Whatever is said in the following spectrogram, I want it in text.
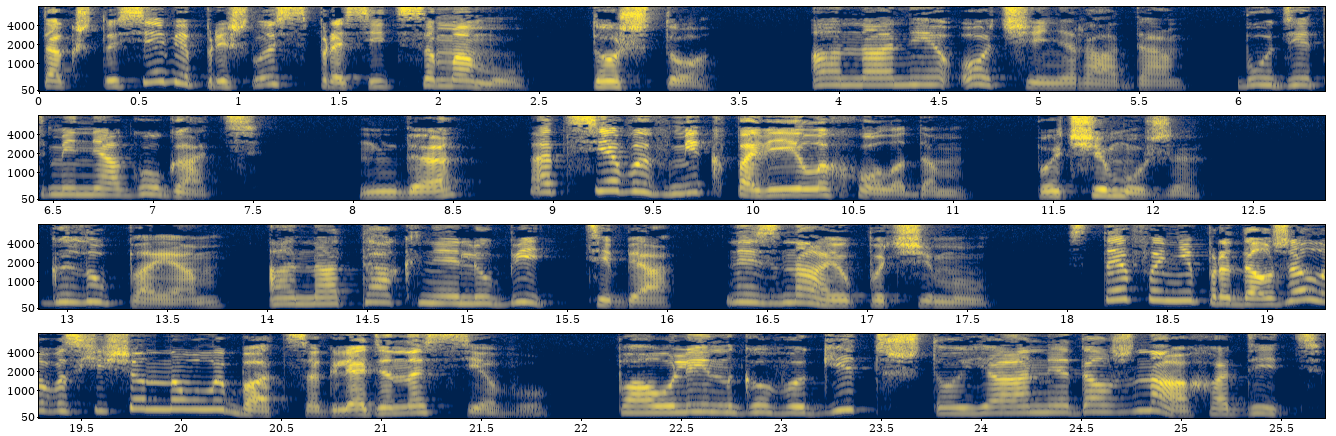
так что Севе пришлось спросить самому. «То что?» «Она не очень рада», будет меня гугать». «Да?» От Севы вмиг повеяло холодом. «Почему же?» «Глупая, она так не любит тебя. Не знаю почему». Стефани продолжала восхищенно улыбаться, глядя на Севу. «Паулин говорит, что я не должна ходить,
